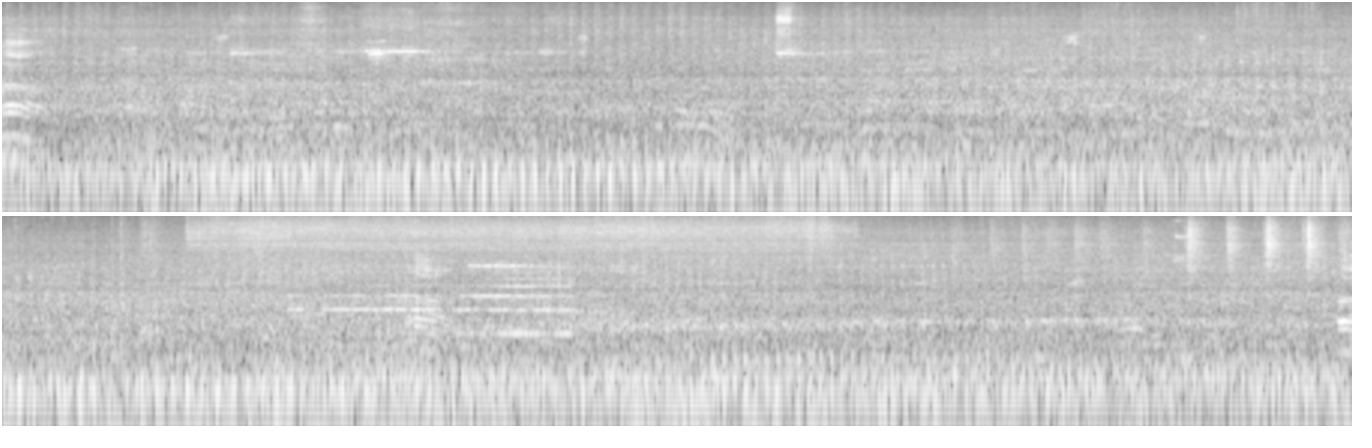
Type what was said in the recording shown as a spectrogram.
ఆ. ఆ. ఆ.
